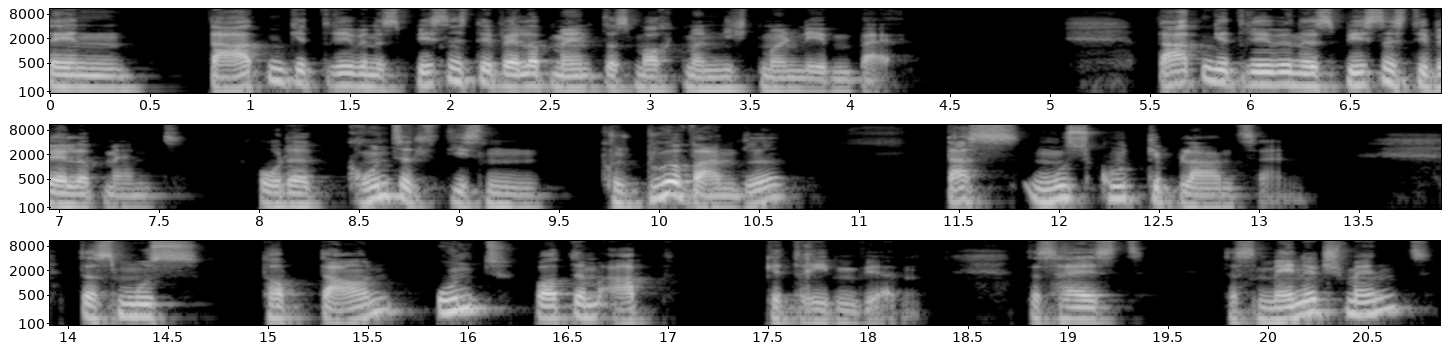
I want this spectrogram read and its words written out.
Denn datengetriebenes Business Development, das macht man nicht mal nebenbei datengetriebenes Business Development oder grundsätzlich diesen Kulturwandel, das muss gut geplant sein. Das muss top-down und bottom-up getrieben werden. Das heißt, das Management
